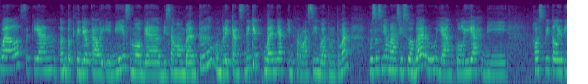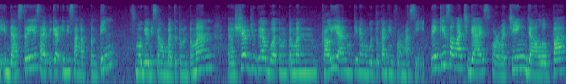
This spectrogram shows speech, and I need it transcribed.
Well, sekian untuk video kali ini. Semoga bisa membantu, memberikan sedikit banyak informasi buat teman-teman, khususnya mahasiswa baru yang kuliah di hospitality industry. Saya pikir ini sangat penting Semoga bisa membantu teman-teman. Uh, share juga buat teman-teman kalian mungkin yang membutuhkan informasi. Thank you so much guys for watching. Jangan lupa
